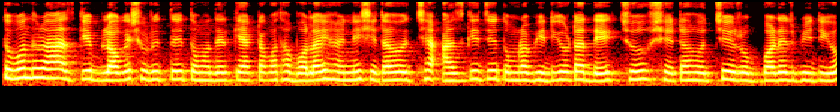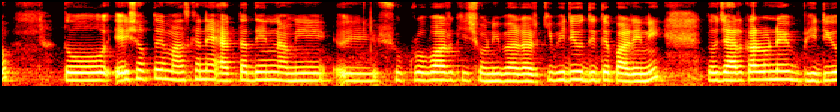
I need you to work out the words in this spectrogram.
তো বন্ধুরা, আজকে ব্লগের শুরুতে তোমাদেরকে একটা কথা বলাই হয়নি, সেটা হচ্ছে আজকে যে তোমরা ভিডিওটা দেখছ, সেটা হচ্ছে রোববারের ভিডিও। তো এই সপ্তাহে মাঝখানে একটা দিন আমি শুক্রবার কি শনিবার আর কি ভিডিও দিতে পারিনি। তো যার কারণে ভিডিও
